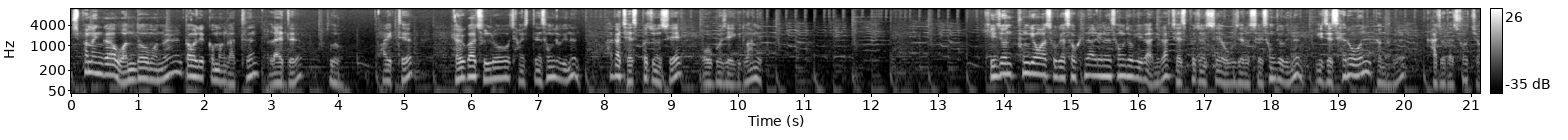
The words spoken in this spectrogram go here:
슈퍼맨과 원더우먼을 떠올릴 것만 같은 red, blue, white, 별과 줄로 장식된 성조기는 화가 제스퍼 존스의 오브제이기도 합니다. 기존 풍경화 속에서 휘날리는 성조기가 아니라 제스퍼 존스의 오브제로서의 성조기는 이제 새로운 변화를 가져다 주었죠.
